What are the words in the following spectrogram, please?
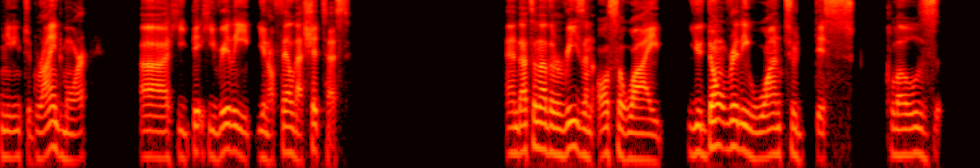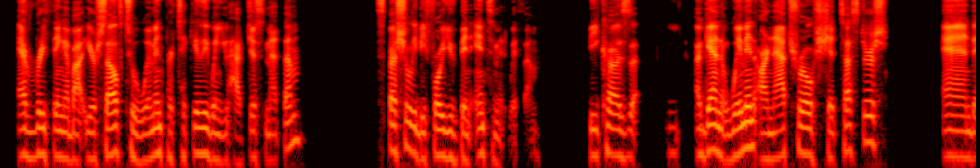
needing to grind more, uh, he did, he really, you know, failed that shit test. And that's another reason also why you don't really want to disclose everything about yourself to women, particularly when you have just met them, especially before you've been intimate with them. Because, again, women are natural shit testers, and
